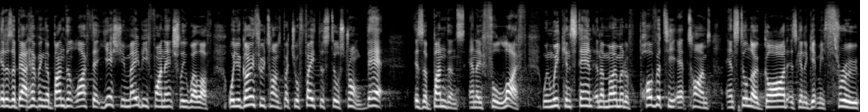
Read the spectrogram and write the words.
It is about having abundant life that, yes, you may be financially well off, or you're going through times, but your faith is still strong. That is abundance and a full life. When we can stand in a moment of poverty at times and still know God is going to get me through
